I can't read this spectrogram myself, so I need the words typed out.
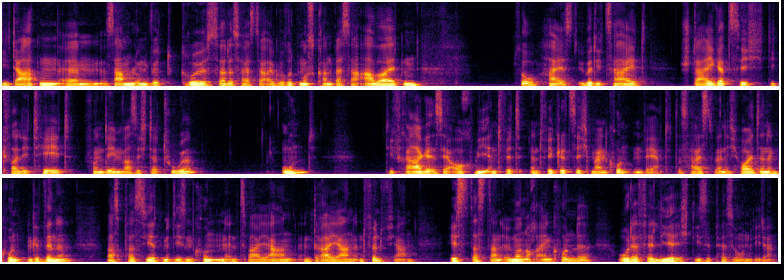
die Datensammlung wird größer, das heißt, der Algorithmus kann besser arbeiten. So heißt, über die Zeit steigert sich die Qualität von dem, was ich da tue. Und die Frage ist ja auch, wie entwick entwickelt sich mein Kundenwert? Das heißt, wenn ich heute einen Kunden gewinne, was passiert mit diesem Kunden in zwei Jahren, in drei Jahren, in fünf Jahren? Ist das dann immer noch ein Kunde oder verliere ich diese Person wieder?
